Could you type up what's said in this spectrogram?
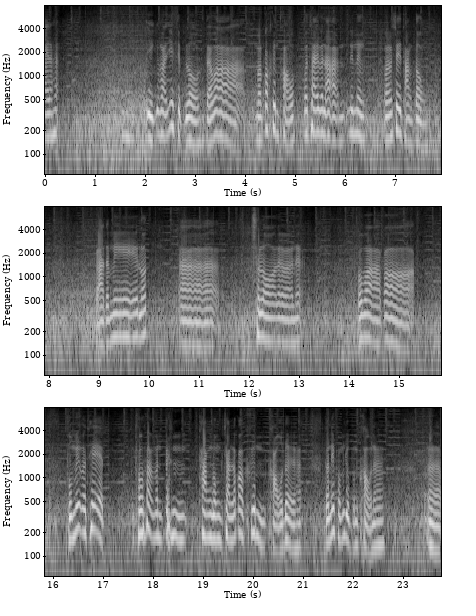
ายนะฮะ อีกประมาณ 20 โล แต่ว่ามันก็ขึ้นเขาก็ใช้เวลานิดนึง มันไม่ใช่ทางตรง อาจจะมีรถอ่าชะลออะไรประมาณนี้เพราะว่าก็ภูมิประเทศ เพราะว่ามันเป็นทางลงชันแล้วก็ขึ้นเขาด้วยนะฮะ ตอนนี้ผมอยู่บนเขานะฮะเออ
